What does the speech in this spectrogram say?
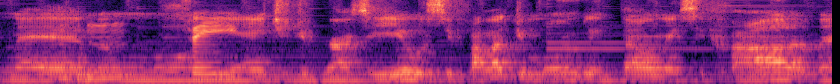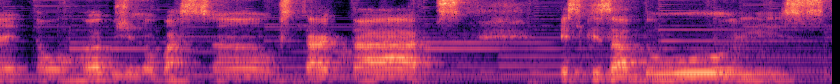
né, uhum, no, no ambiente de Brasil. Se falar de mundo, então, nem se fala, né? Então, hub de inovação, startups, pesquisadores,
